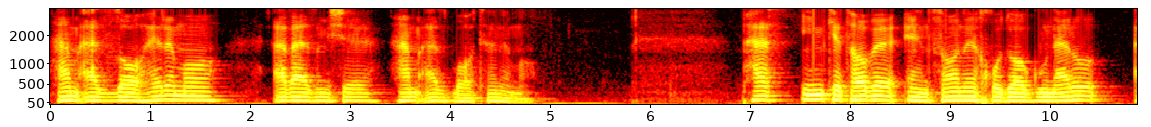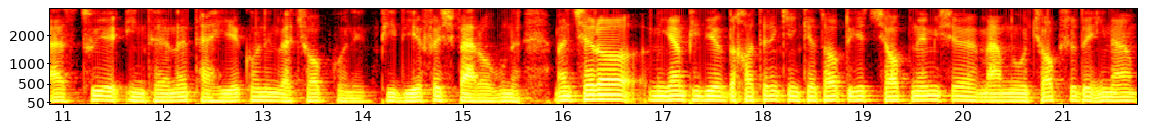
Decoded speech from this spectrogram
هم از ظاهر ما عوض میشه هم از باطن ما. پس این کتاب انسان خداگونه رو از توی اینترنت تهیه کنین و چاپ کنین. پی دی افش فراوونه. من چرا میگم پی دی اف؟ به خاطر اینکه این کتاب دیگه چاپ نمیشه. ممنوع چاپ شده اینم.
